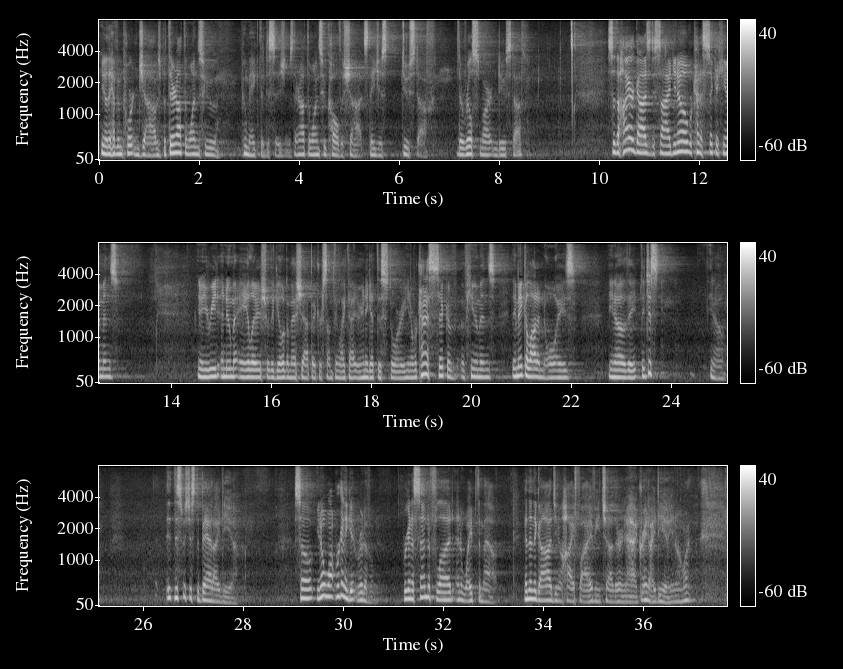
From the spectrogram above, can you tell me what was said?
You know, they have important jobs, but they're not the ones who, who make the decisions. They're not the ones who call the shots. They just do stuff. They're real smart and do stuff. So the higher gods decide, you know, we're kind of sick of humans. You know, you read Enuma Elish or the Gilgamesh epic or something like that, you're going to get this story. You know, we're kind of sick of, of humans. They make a lot of noise. You know, they, they just, you know, it, this was just a bad idea. So, you know what? We're going to get rid of them. We're going to send a flood and wipe them out. And then the gods, you know, high five each other and, ah, great idea, you know what?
